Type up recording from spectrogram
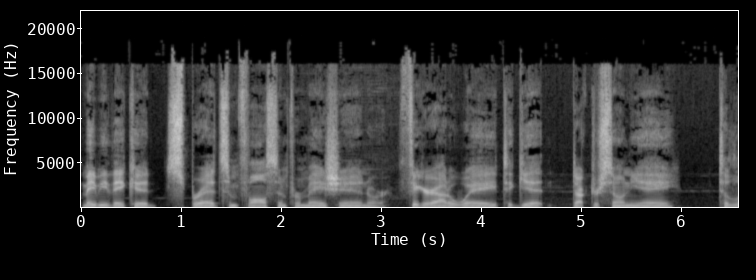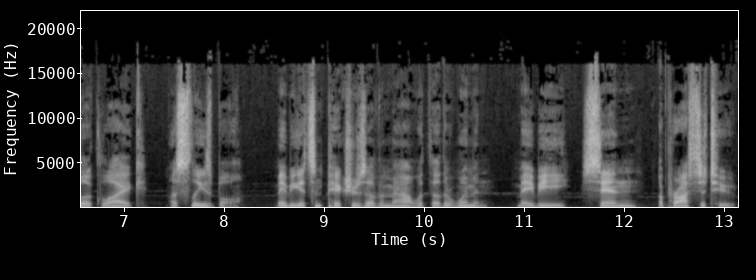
maybe they could spread some false information or figure out a way to get Dr. Sonnier to look like a sleazeball. Maybe get some pictures of him out with other women. Maybe send a prostitute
